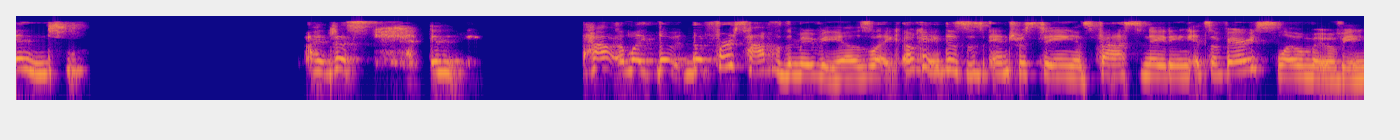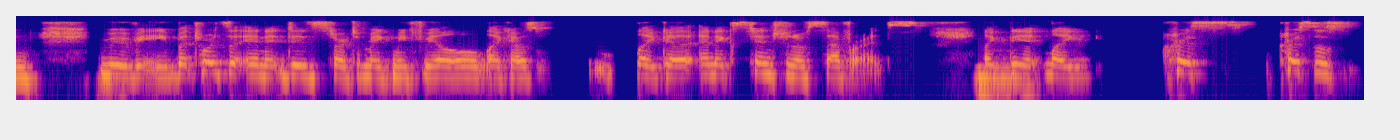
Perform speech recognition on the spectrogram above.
and I just and how like the the first half of the movie, I was like, okay, this is interesting. It's fascinating. It's a very slow moving movie, but towards the end, it did start to make me feel like I was like a, an extension of Severance, mm. like the like Chris Chris's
